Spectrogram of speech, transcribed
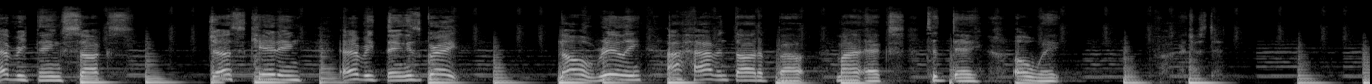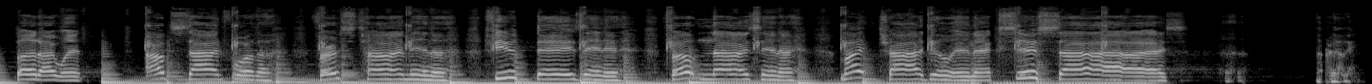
everything sucks. Just kidding, everything is great. No, really, I haven't thought about my ex today. Oh, wait. Fuck, I just did. But I went outside for the first time in a few days and it felt nice and I might try doing exercise. Not really.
